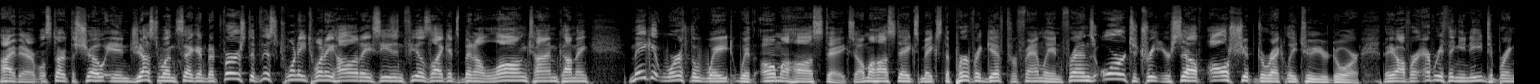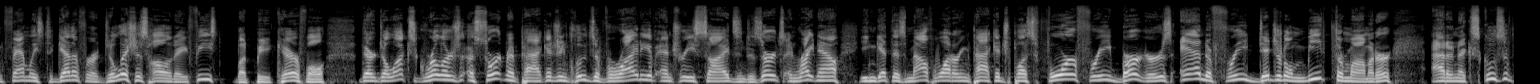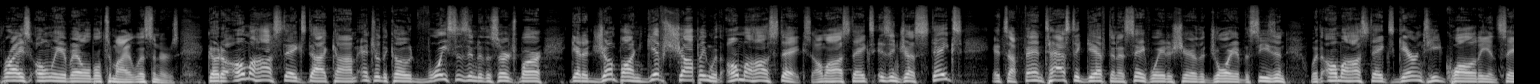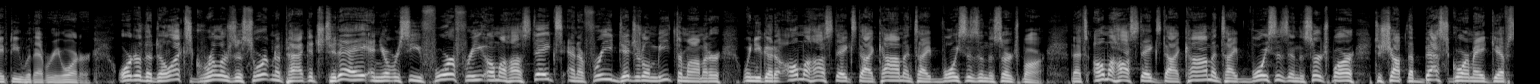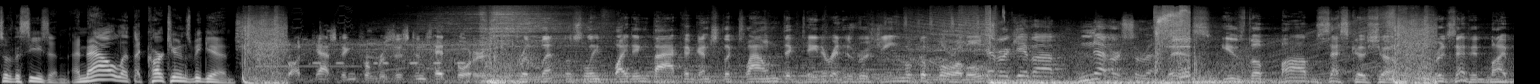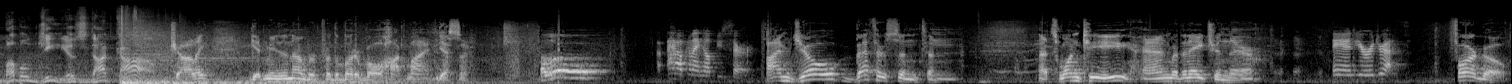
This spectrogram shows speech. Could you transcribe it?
Hi there. We'll start the show in just one second. But first, if this 2020 holiday season feels like it's been a long time coming, make it worth the wait with Omaha Steaks. Omaha Steaks makes the perfect gift for family and friends or to treat yourself, all shipped directly to your door. They offer everything you need to bring families together for a delicious holiday feast, but be careful. Their Deluxe Grillers assortment package includes a variety of entries, sides, and desserts. And right now, you can get this mouth-watering package plus four free burgers and a free digital meat thermometer at an exclusive price only available to my listeners. Go to omahasteaks.com, enter the code VOICES into the search bar, get a jump on gift shopping with Omaha Steaks. Omaha Steaks isn't just steaks, it's a fantastic gift and a safe way to share the joy of the season with Omaha Steaks guaranteed quality and safety with every order. Order the Deluxe Grillers Assortment Package today and you'll receive four free Omaha Steaks and a free digital meat thermometer when you go to omahasteaks.com and type voices in the search bar. That's omahasteaks.com and type voices in the search bar to shop the best gourmet gifts of the season. And now let the cartoons begin. Broadcasting from Resistance headquarters, relentlessly fighting back against the clown dictator and his regime of deplorables. Never give up, never surrender. This is the Bob Cesca Show, presented by BubbleGenius.com. Charlie, get me the number for the Butterball hotline. Yes, sir. Hello? How can I help you, sir? I'm Joe Bethersonton. That's one T and with an H in there. And your address? Fargo.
